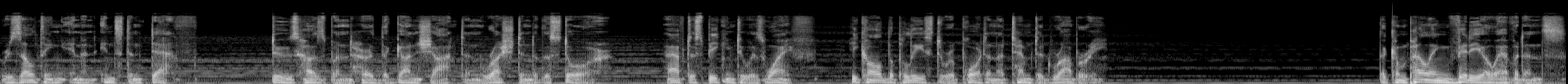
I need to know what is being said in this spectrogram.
resulting in an instant death. Du's husband heard the gunshot and rushed into the store. After speaking to his wife, he called the police to report an attempted robbery. The compelling video evidence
